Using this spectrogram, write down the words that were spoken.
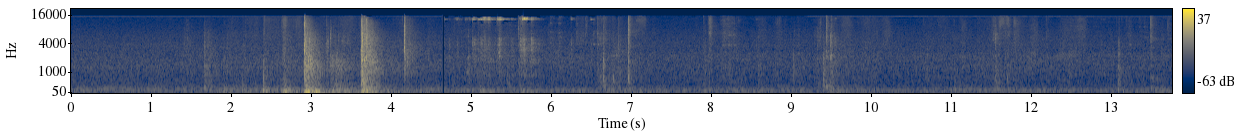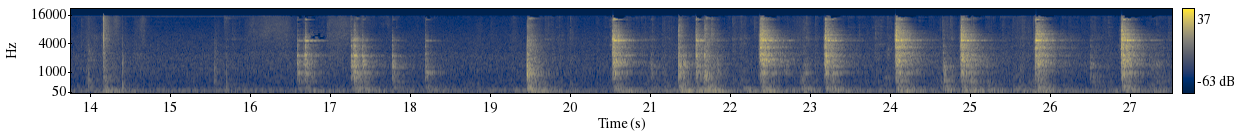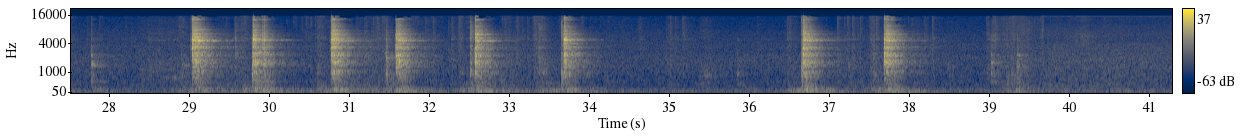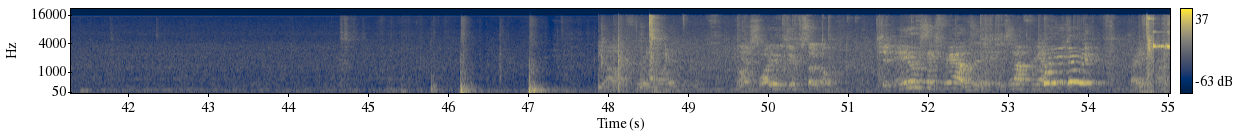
Yeah, three in the morning. Nice. Why didn't you do for so long? It always takes three hours, isn't it? It's about three hours. What are you doing? Training.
